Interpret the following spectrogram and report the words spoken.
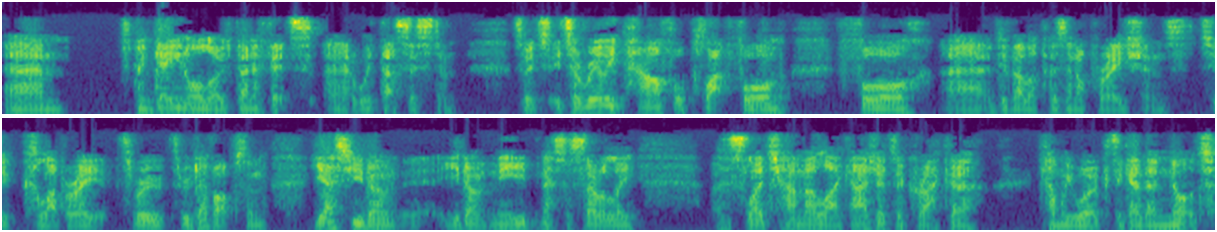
um, and gain all those benefits uh, with that system. So it's it's a really powerful platform for uh, developers and operations to collaborate through through DevOps. And yes, you don't you don't need necessarily a sledgehammer like Azure to crack a can we work together nut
